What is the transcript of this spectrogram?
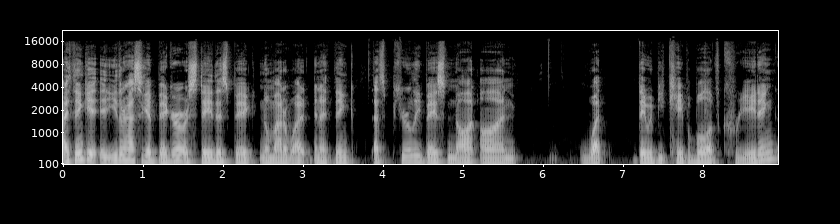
I think it, it either has to get bigger or stay this big no matter what. And I think that's purely based not on what they would be capable of creating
